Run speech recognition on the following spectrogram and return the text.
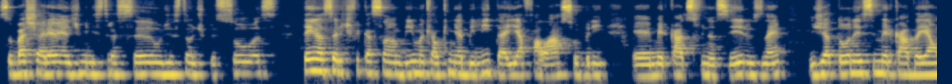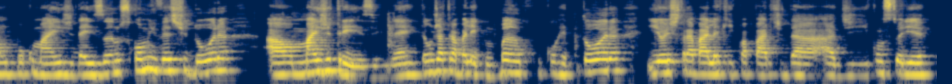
sou bacharel em administração, gestão de pessoas, tenho a certificação Ambima, que é o que me habilita aí a falar sobre eh, mercados financeiros, né? E já estou nesse mercado aí há um pouco mais de 10 anos como investidora há mais de 13, né? Então já trabalhei com banco, com corretora e hoje trabalho aqui com a parte da de consultoria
